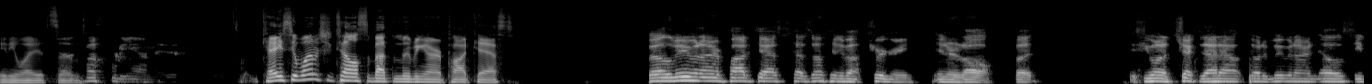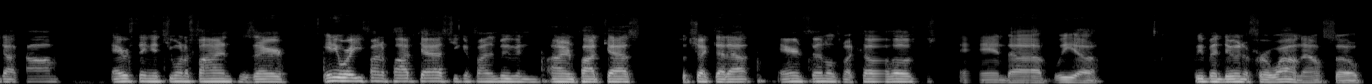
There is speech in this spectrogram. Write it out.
anyway, it's um. Both pretty animated. Casey, why don't you tell us about the Moving Iron podcast? Well, the Moving Iron podcast has nothing about triggering in it at all. But if you want to check that out, go to movingironllc.com everything that you want to find is there. Anywhere you find a podcast, you can find the Moving Iron podcast. So check that out. Aaron Fennell Fennell's my co-host, and uh, we uh, we've been doing it for a while now. So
